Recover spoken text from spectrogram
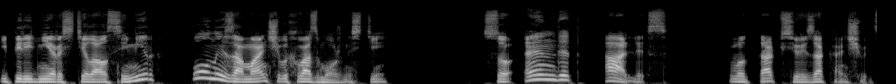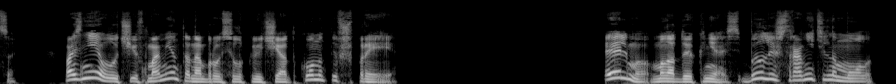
и перед ней расстилался мир, полный заманчивых возможностей. So ended Alice. Вот так все и заканчивается. Позднее, улучив момент, она бросила ключи от комнаты в шпрее. Эльмо, молодой князь, был лишь сравнительно молод.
